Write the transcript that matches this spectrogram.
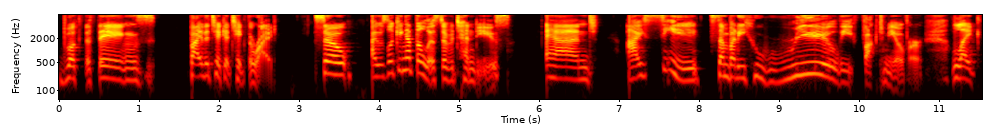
book the things, buy the ticket, take the ride. So I was looking at the list of attendees and I see somebody who really fucked me over. Like,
